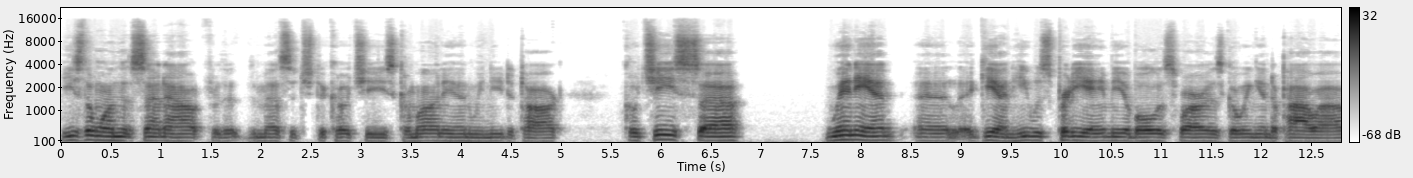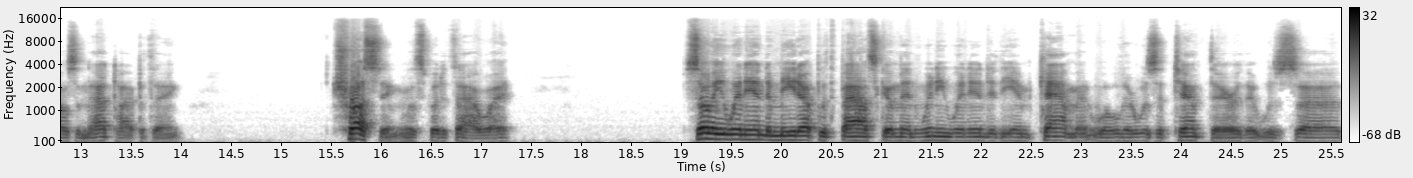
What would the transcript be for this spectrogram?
He's the one that sent out for the, the message to Cochise, come on in, we need to talk. Cochise uh, went in. Uh, again, he was pretty amiable as far as going into powwows and that type of thing. Trusting, let's put it that way. So he went in to meet up with Bascom, and when he went into the encampment, well, there was a tent there that was uh,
